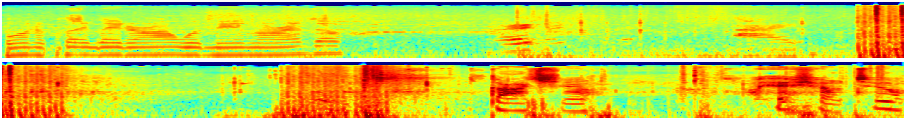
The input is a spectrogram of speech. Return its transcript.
Wanna play later on with me and Lorenzo? Alright. Alright. gotcha. Headshot too.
